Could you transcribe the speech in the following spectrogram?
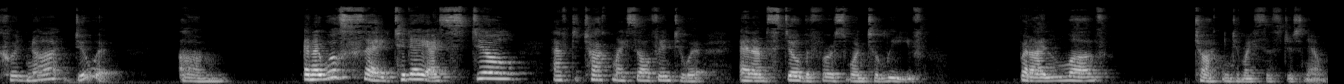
could not do it. Um, and I will say today, I still have to talk myself into it, and I'm still the first one to leave. But I love talking to my sisters now.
